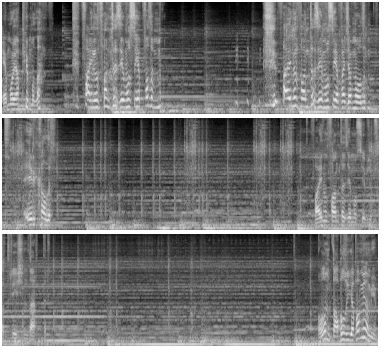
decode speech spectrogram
Emo yapıyor mu lan? Final Fantasy emosu yapalım mı? Final Fantasy emosu yapacağım oğlum. Air kalır. Final Fantasy emosu yapacağım. Saturation da arttır. Oğlum double yapamıyor muyum?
